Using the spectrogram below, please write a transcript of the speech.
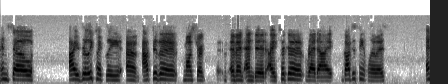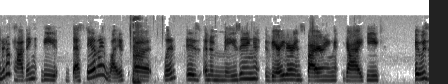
and so I really quickly, um, after the monster event ended, I took a red eye, got to St. Louis, ended up having the best day of my life. Uh, Flint is an amazing, very, very inspiring guy. He, it was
